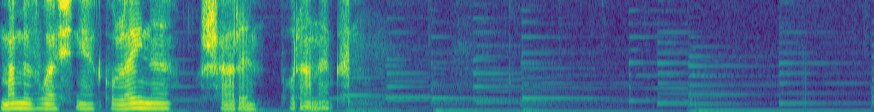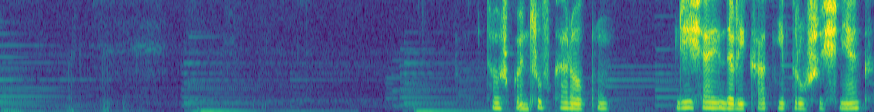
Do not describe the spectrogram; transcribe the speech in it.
Mamy właśnie kolejny szary poranek. To już końcówka roku. Dzisiaj delikatnie pruszy śnieg.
